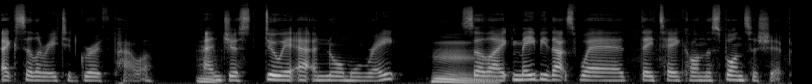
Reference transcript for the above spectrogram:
accelerated growth power hmm. and just do it at a normal rate. Hmm. So, like, maybe that's where they take on the sponsorship.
